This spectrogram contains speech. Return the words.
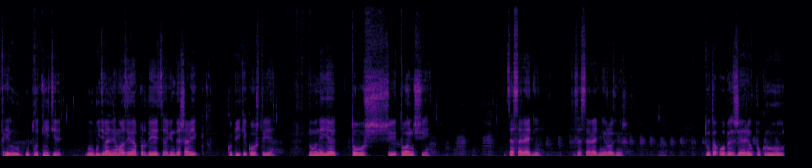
такий у- уплотнитель у будівельних магазинах продається, він дешевий копійки коштує. Ну, вони є товщі, тонші. Це середній. Це середній розмір. Тут обезжирив по кругу,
